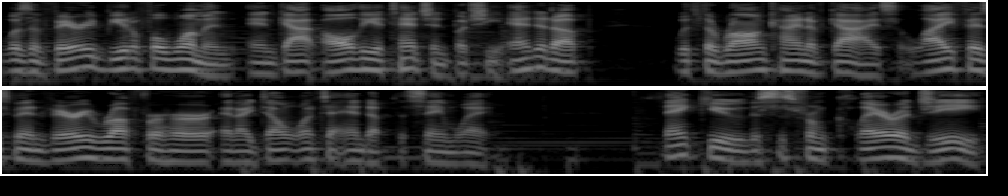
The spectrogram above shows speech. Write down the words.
was a very beautiful woman and got all the attention, but she ended up with the wrong kind of guys. Life has been very rough for her and I don't want to end up the same way. Thank you. This is from Clara G.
